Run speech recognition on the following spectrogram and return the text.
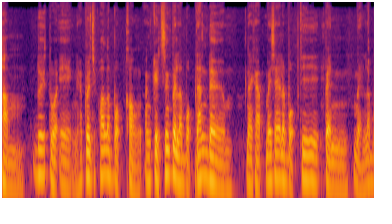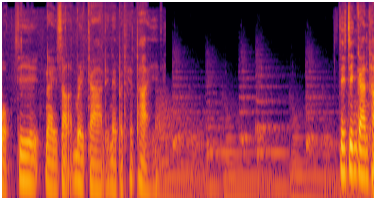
ทำด้วยตัวเองนะครับโดยเฉพาะระบบของอังกฤษซึ่งเป็นระบบดั้งเดิมนะครับไม่ใช่ระบบที่เป็นเหมือนระบบที่ในสหรัฐอเมริกาหรือในประเทศไทย จริงๆ การท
